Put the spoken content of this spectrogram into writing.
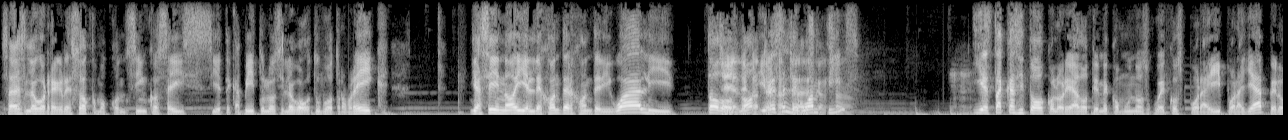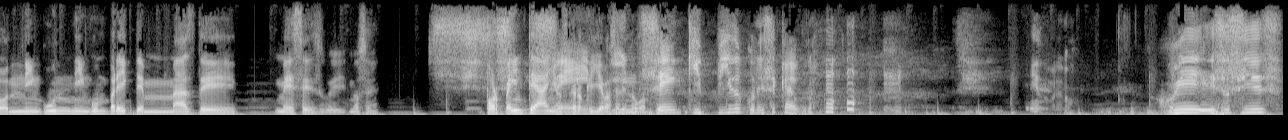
¿sabes? Luego regresó como con cinco, seis, siete capítulos y luego tuvo otro break. Y así, ¿no? Y el de Hunter Hunter igual y Sí, de ¿no? Hunter y ves el de One. Piece. Y está casi todo coloreado, tiene como unos huecos por ahí y por allá, pero ningún ningún break de más de meses, güey, no sé. Por 20 años creo que lleva saliendo Insane, ¿qué pido con ese cabrón? Güey, eso sí es.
